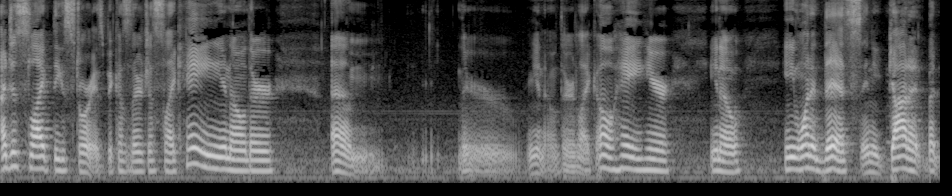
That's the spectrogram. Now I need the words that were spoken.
I just like these stories because they're just like, hey, you know, they're, um, they're, you know, they're like, oh, hey, here, you know, he wanted this and he got it, but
